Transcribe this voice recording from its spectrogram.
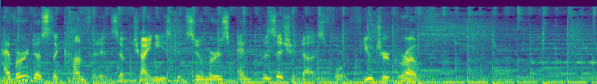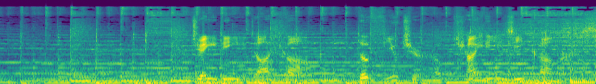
have earned us the confidence of Chinese consumers and positioned us for future growth. JD.com the future of Chinese e-commerce.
